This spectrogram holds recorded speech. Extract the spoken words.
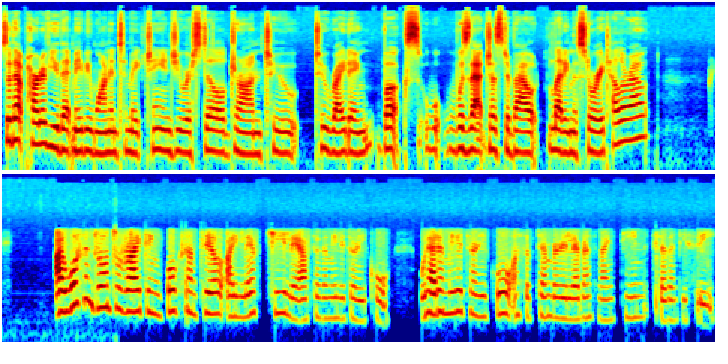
So that part of you that maybe wanted to make change, you were still drawn to to writing books. W- was that just about letting the storyteller out? I wasn't drawn to writing books until I left Chile after the military coup. We had a military coup on September 11th, 1973.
